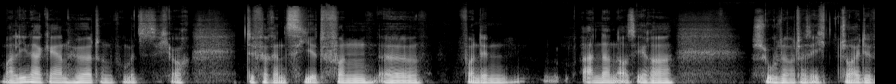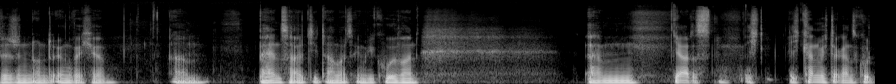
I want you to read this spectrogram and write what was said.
Marlina gern hört und womit sie sich auch differenziert von, äh, von den anderen aus ihrer Schule, was weiß ich, Joy Division und irgendwelche ähm, Bands halt, die damals irgendwie cool waren. Ähm, ja, das, ich, ich kann mich da ganz gut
